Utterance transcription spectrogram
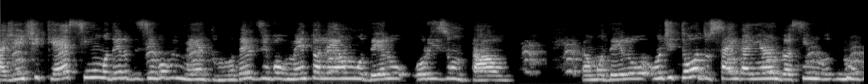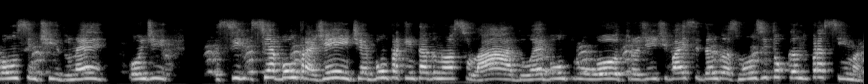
A gente quer sim um modelo de desenvolvimento. O modelo de desenvolvimento é um modelo horizontal, é um modelo onde todos saem ganhando, assim, no, no bom sentido, né? Onde se, se é bom para a gente, é bom para quem está do nosso lado, é bom para o outro, a gente vai se dando as mãos e tocando para cima.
